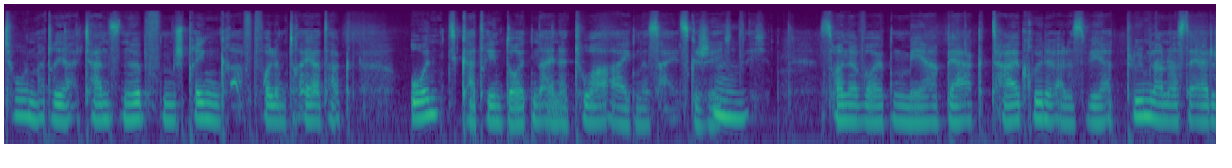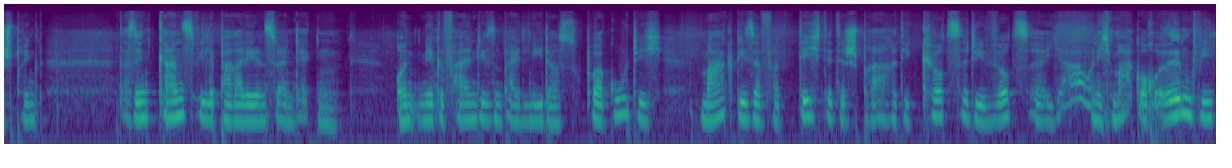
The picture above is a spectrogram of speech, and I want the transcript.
Tonmaterial, tanzen, hüpfen, springen kraftvoll im Dreiertakt und Katrin deuten ein Naturereignis heilsgeschichtlich. Sonne, Wolken, Meer, Berg, Tal, Grüne, alles wert, Blümlein aus der Erde springt. Da sind ganz viele Parallelen zu entdecken. Und mir gefallen diese beiden Lieder super gut. Ich mag diese verdichtete Sprache, die Kürze, die Würze, ja, und ich mag auch irgendwie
